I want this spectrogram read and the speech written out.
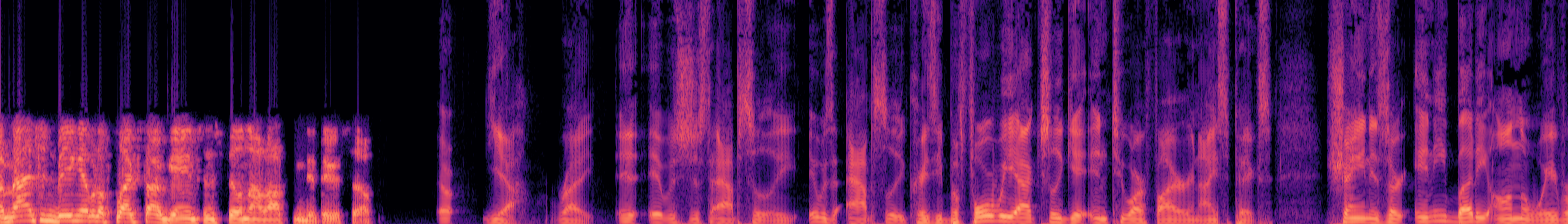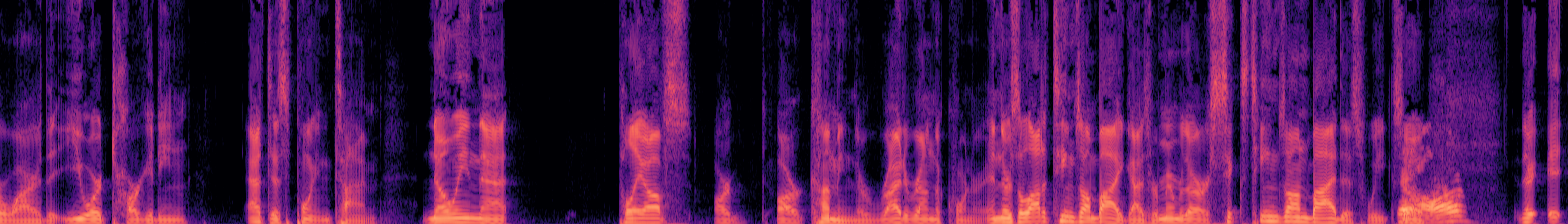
Imagine being able to flex out games and still not opting to do so. Uh, yeah, right. It, it was just absolutely it was absolutely crazy. Before we actually get into our fire and ice picks, Shane, is there anybody on the waiver wire that you are targeting at this point in time, knowing that playoffs are are coming? They're right around the corner, and there's a lot of teams on bye. Guys, remember there are six teams on bye this week, There so are. there, it,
